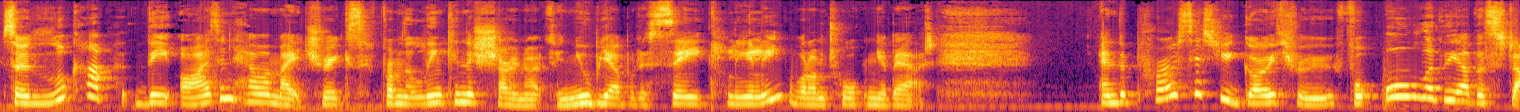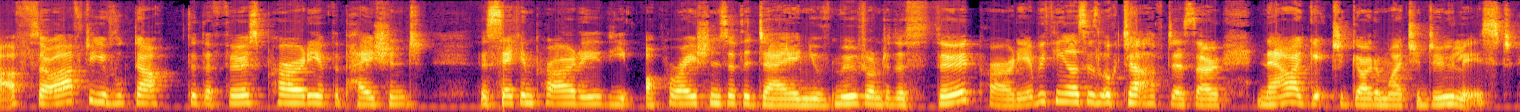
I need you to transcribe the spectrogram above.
So look up the Eisenhower matrix from the link in the show notes, and you'll be able to see clearly what I'm talking about. And the process you go through for all of the other stuff, so after you've looked after the first priority of the patient, the second priority, the operations of the day, and you've moved on to the third priority, everything else is looked after. So now I get to go to my to do list.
